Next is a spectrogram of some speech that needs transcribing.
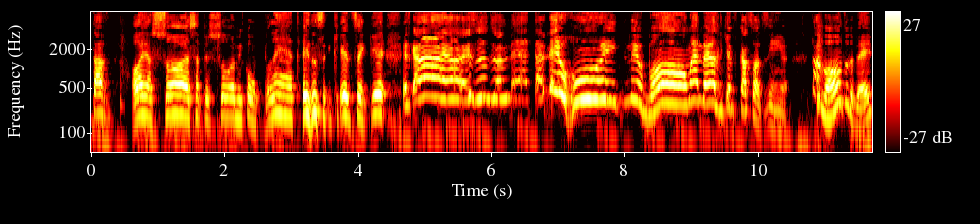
tá olha só, essa pessoa me completa e não sei o que, não sei o que. Esse cara, ah, isso tá meio ruim, meio bom, mas é melhor do que ficar sozinho. Tá bom, tudo bem.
